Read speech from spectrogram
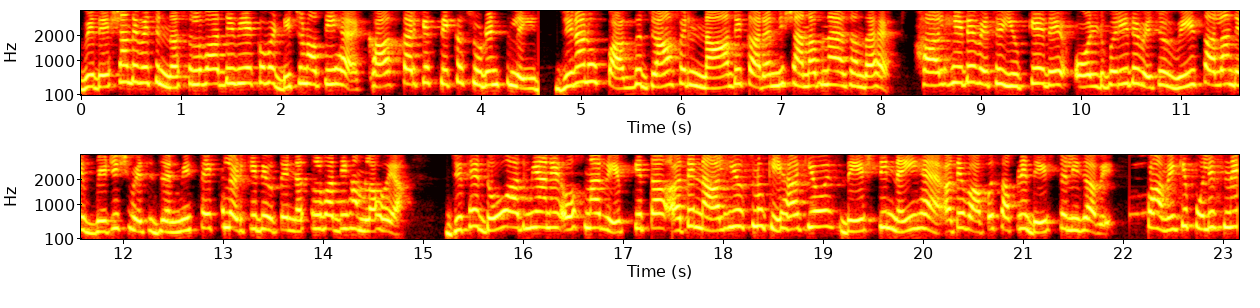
ਵਿਦੇਸ਼ਾਂ ਦੇ ਵਿੱਚ ਨਸਲਵਾਦ ਦੀ ਵੀ ਇੱਕ ਵੱਡੀ ਚੁਣੌਤੀ ਹੈ, ਖਾਸ ਕਰਕੇ ਸਿੱਖ ਸਟੂਡੈਂਟਸ ਲਈ, ਜਿਨ੍ਹਾਂ ਨੂੰ ਪੱਗ ਜਾਂ ਫਿਰ ਨਾਂ ਦੇ ਕਾਰਨ ਨਿਸ਼ਾਨਾ ਬਣਾਇਆ ਜਾਂਦਾ ਹੈ। ਹਾਲ ਹੀ ਦੇ ਵਿੱਚ ਯੂਕੇ ਦੇ 올ਡਬਰੀ ਦੇ ਵਿੱਚ 20 ਸਾਲਾਂ ਦੇ ਬ੍ਰਿਟਿਸ਼ ਵਿੱਚ ਜਨਮੀ ਸਿੱਖ ਲੜਕੀ ਦੇ ਉੱਤੇ ਨਸਲਵਾਦੀ ਹਮਲਾ ਹੋਇਆ, ਜਿੱਥੇ ਦੋ ਆਦਮੀਆਂ ਨੇ ਉਸ ਨਾਲ ਰੇਪ ਕੀਤਾ ਅਤੇ ਨਾਲ ਹੀ ਉਸ ਨੂੰ ਕਿਹਾ ਕਿ ਉਹ ਇਸ ਦੇਸ਼ ਦੀ ਨਹੀਂ ਹੈ ਅਤੇ ਵਾਪਸ ਆਪਣੇ ਦੇਸ਼ ਚਲੀ ਜਾਵੇ। ਭਾਵੇਂ ਕਿ ਪੁਲਿਸ ਨੇ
